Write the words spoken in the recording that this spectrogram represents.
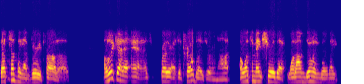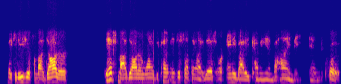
that's something I'm very proud of. I look at it as, whether as a trailblazer or not, I want to make sure that what I'm doing will make, make it easier for my daughter if my daughter wanted to come into something like this or anybody coming in behind me, end quote.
